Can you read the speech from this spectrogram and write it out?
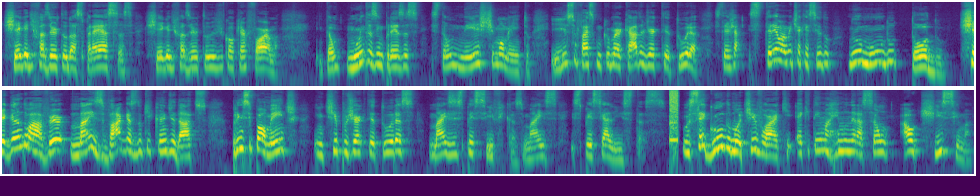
Chega de fazer tudo às pressas, chega de fazer tudo de qualquer forma. Então, muitas empresas estão neste momento, e isso faz com que o mercado de arquitetura esteja extremamente aquecido no mundo todo, chegando a haver mais vagas do que candidatos, principalmente em tipos de arquiteturas mais específicas, mais especialistas. O segundo motivo, Arc, é que tem uma remuneração altíssima,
